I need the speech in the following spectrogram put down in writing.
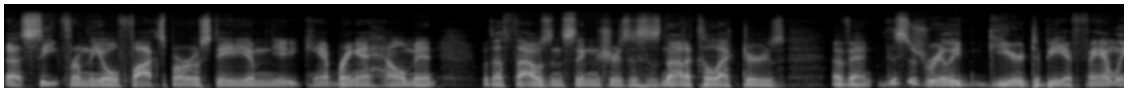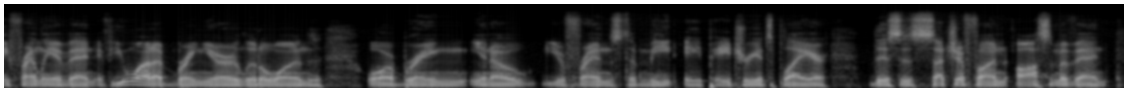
a seat from the old Foxborough Stadium. You can't bring a helmet with a thousand signatures. This is not a collector's event. This is really geared to be a family friendly event. If you want to bring your little ones or bring, you know, your friends to meet a Patriots player, this is such a fun, awesome event.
